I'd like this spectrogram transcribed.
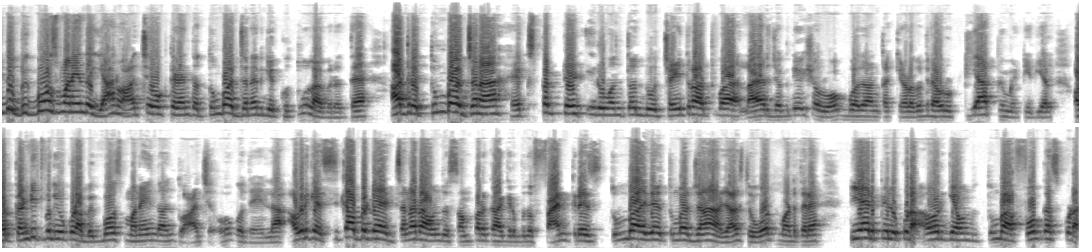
ಇದು ಬಿಗ್ ಬಾಸ್ ಮನೆಯಿಂದ ಯಾರು ಆಚೆ ಹೋಗ್ತಾರೆ ಅಂತ ತುಂಬಾ ಜನರಿಗೆ ಕುತೂಹಲವಿರುತ್ತೆ. ಆದ್ರೆ ತುಂಬಾ ಜನ ಎಕ್ಸ್ಪೆಕ್ಟೆಡ್ ಇರುವಂತದ್ದು ಚೈತ್ರ ಅಥವಾ ಲಾಯರ್ ಜಗದೀಶ್ ಅವ್ರು ಹೋಗ್ಬೋದಾ ಅಂತ ಕೇಳೋದಾದ್ರೆ ಅವರು ಟಿ ಆರ್ ಪಿ ಮೆಟೀರಿಯಲ್ ಅವ್ರು ಖಂಡಿತವಾಗಿಯೂ ಕೂಡ ಬಿಗ್ ಬಾಸ್ ಮನೆಯಿಂದ ಅಂತೂ ಆಚೆ ಹೋಗೋದೇ ಇಲ್ಲ. ಅವರಿಗೆ ಸಿಕ್ಕಾಪಟ್ಟೆ ಜನರ ಒಂದು ಸಂಪರ್ಕ ಆಗಿರ್ಬೋದು ಫ್ಯಾನ್ ಕ್ರೇಜ್ ತುಂಬಾ ಇದೆ, ತುಂಬಾ ಜನ ಜಾಸ್ತಿ ವೋಟ್ ಮಾಡ್ತಾರೆ. ಟಿ ಆರ್ ಕೂಡ ಅವ್ರಿಗೆ ಒಂದು ತುಂಬಾ ಫೋಕಸ್ ಕೂಡ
